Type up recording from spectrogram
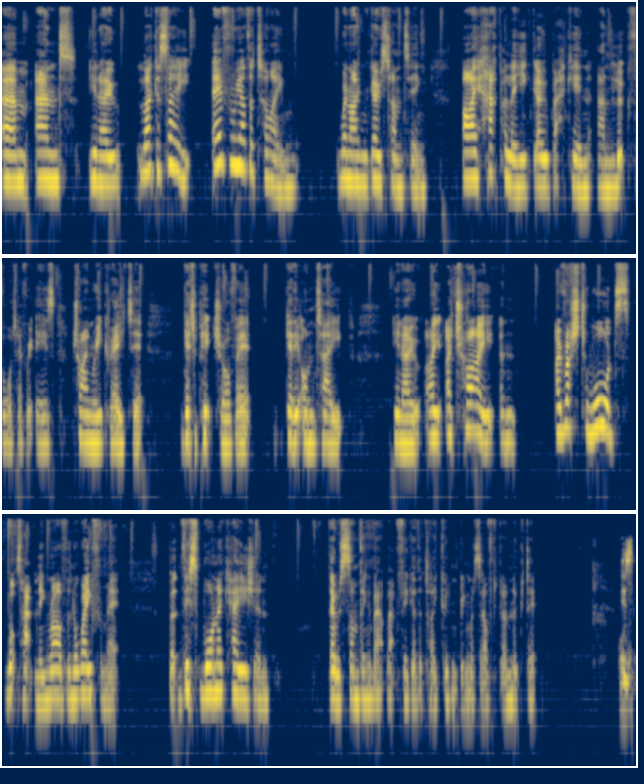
Um, and you know, like I say, every other time when I'm ghost hunting, I happily go back in and look for whatever it is, try and recreate it, get a picture of it, get it on tape. You know, I, I try and I rush towards what's happening rather than away from it. But this one occasion, there was something about that figure that I couldn't bring myself to go and look at it. Is it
